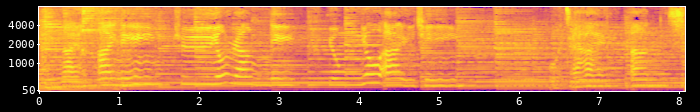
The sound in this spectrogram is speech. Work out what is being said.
很爱很爱你，只有让你拥有爱情，我才安心。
